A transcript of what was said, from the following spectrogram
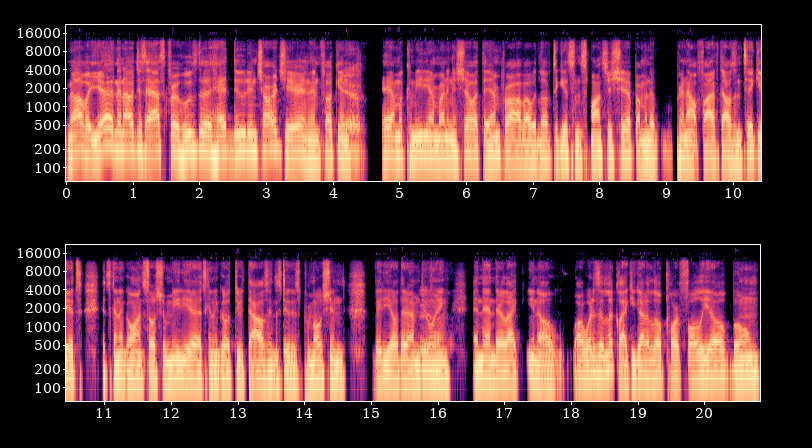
no, but yeah, and then I would just ask for who's the head dude in charge here, and then fucking, yeah. hey, I'm a comedian, I'm running a show at the Improv. I would love to get some sponsorship. I'm gonna print out five thousand tickets. It's gonna go on social media. It's gonna go through thousands. Do this promotion video that I'm Yeah. doing, and then they're like, you know, well, what does it look like? You got a little portfolio, boom.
